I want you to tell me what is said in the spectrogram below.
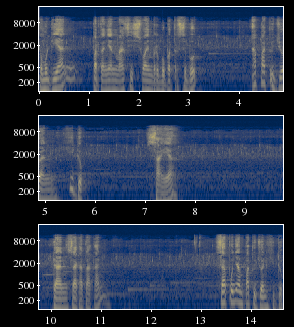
Kemudian pertanyaan mahasiswa yang berbobot tersebut, apa tujuan hidup saya dan saya katakan saya punya empat tujuan hidup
